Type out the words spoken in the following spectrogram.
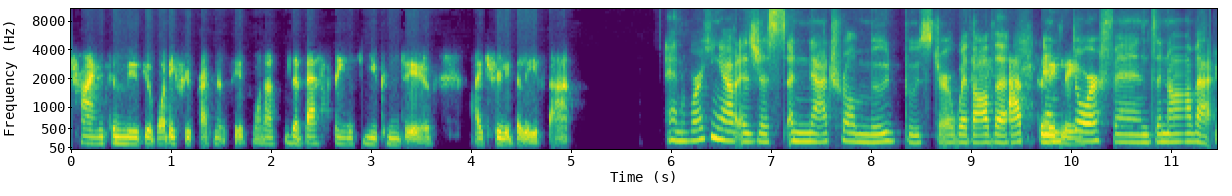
trying to move your body through pregnancy is one of the best things you can do. I truly believe that and working out is just a natural mood booster with all the Absolutely. endorphins and all that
